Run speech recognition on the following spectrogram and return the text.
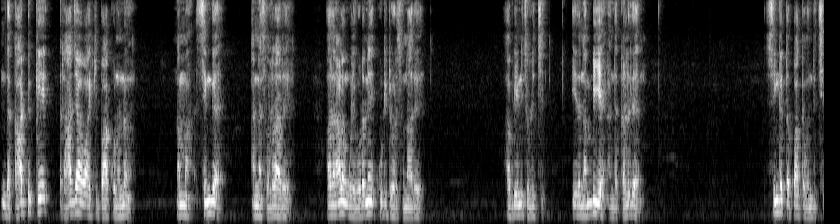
இந்த காட்டுக்கே ராஜாவாக்கி பார்க்கணுன்னு நம்ம சிங்க அண்ணன் சொல்கிறாரு அதனால் உங்களை உடனே கூட்டிகிட்டு வர சொன்னார் அப்படின்னு சொல்லிச்சு. இதை நம்பிய அந்த கழுதை சிங்கத்தை பார்க்க வந்துச்சு.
